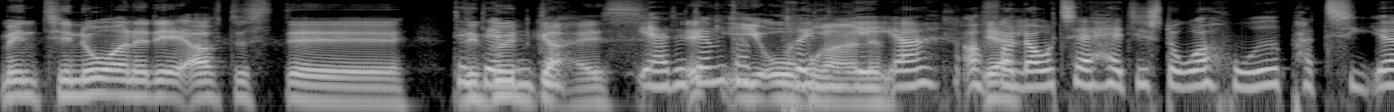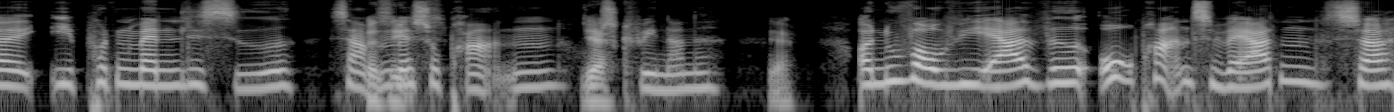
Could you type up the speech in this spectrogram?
Men tenorerne, det er oftest uh, the dem, good der- guys. ja, det er dem, der brillerer og Ja. får lov til at have de store hovedpartier i, på den mandlige side, sammen Præcis. med sopranen Ja. hos kvinderne. Ja. Og nu hvor vi er ved operans verden, så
